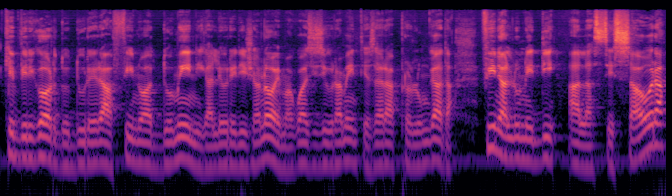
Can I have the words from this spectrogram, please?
che vi ricordo durerà fino a domenica alle ore 19, ma quasi sicuramente sarà prolungata fino a lunedì alla stessa ora.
